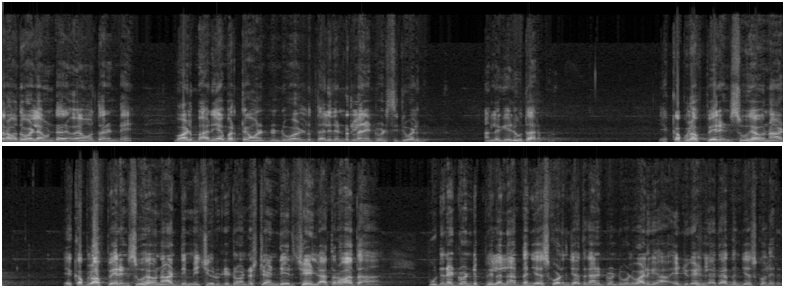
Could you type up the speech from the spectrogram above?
తర్వాత వాళ్ళు ఏమంటారు ఏమవుతారంటే వాళ్ళు భార్యాభర్తగా ఉన్నటువంటి వాళ్ళు తల్లిదండ్రులు అనేటువంటి స్థితి వాళ్ళకి అందులోకి ఎదుగుతారు అప్పుడు. A couple of parents who have not a couple of parents who have not the maturity to understand their child ఆ తర్వాత పుట్టినటువంటి పిల్లల్ని అర్థం చేసుకోవడం చేత కానిటువంటి వాళ్ళు వాళ్ళకి ఎడ్యుకేషన్ లేకపోతే అర్థం చేసుకోలేరు.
